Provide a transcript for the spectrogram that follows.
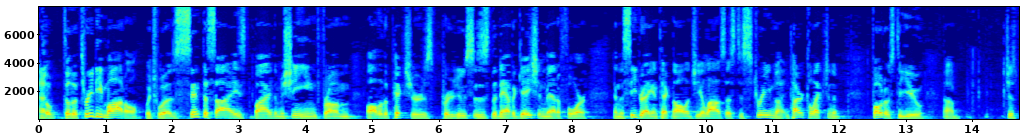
So, so the 3D model, which was synthesized by the machine from all of the pictures, produces the navigation metaphor, and the Seadragon technology allows us to stream the entire collection of photos to you, uh, just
